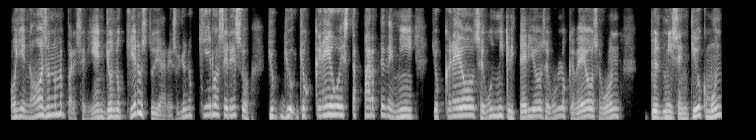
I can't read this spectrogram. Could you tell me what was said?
oye, no, eso no me parece bien, yo no quiero estudiar eso, yo no quiero hacer eso, yo, yo, yo creo esta parte de mí, yo creo según mi criterio, según lo que veo, según pues, mi sentido común,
